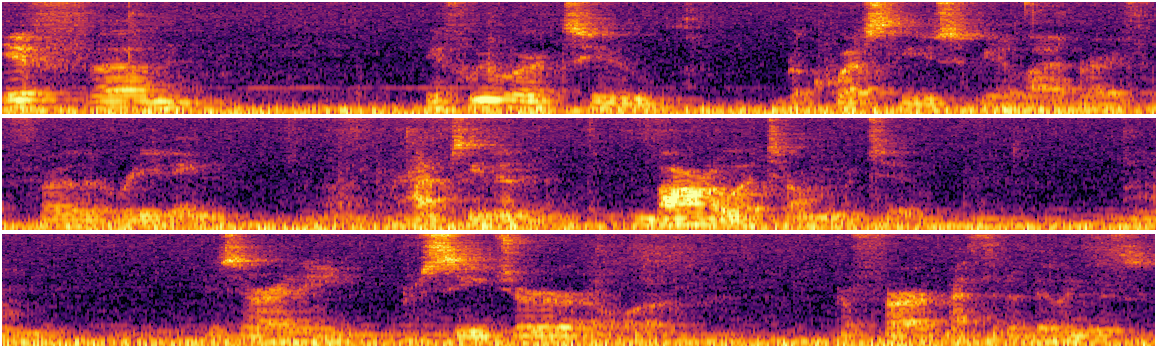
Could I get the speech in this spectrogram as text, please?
it If um, if we were to request the use of your library for further reading, perhaps even borrow a tome or two, um, is there any procedure or preferred method of doing this?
